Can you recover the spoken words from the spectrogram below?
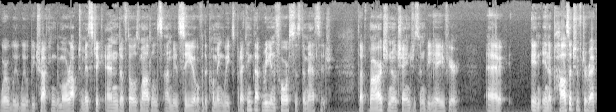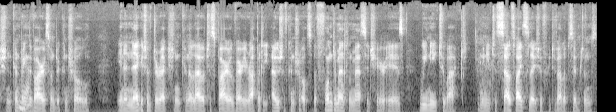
we we will be tracking the more optimistic end of those models, and we'll see over the coming weeks. But I think that reinforces the message that marginal changes in behaviour, uh, in in a positive direction, can bring yeah. the virus under control. In a negative direction, can allow it to spiral very rapidly out of control. So the fundamental message here is we need to act. We need to self isolate if we develop symptoms.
